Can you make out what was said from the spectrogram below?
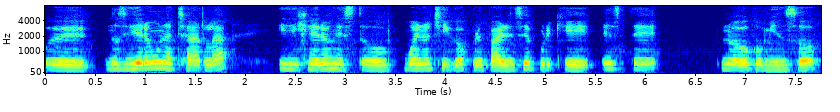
eh, nos dieron una charla y dijeron esto, bueno chicos, prepárense porque este nuevo comienzo,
